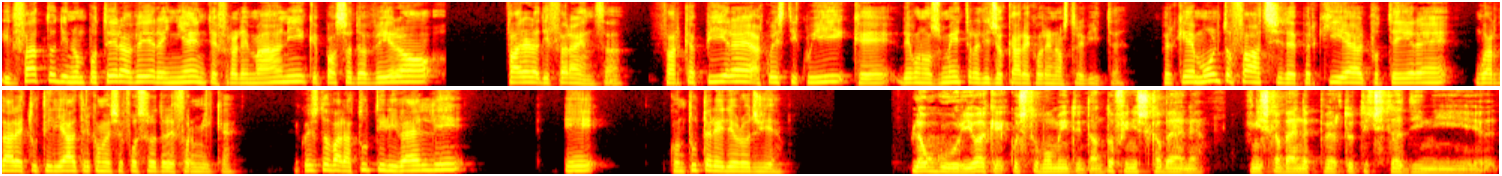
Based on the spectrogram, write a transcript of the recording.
Il fatto di non poter avere niente fra le mani che possa davvero fare la differenza far capire a questi qui che devono smettere di giocare con le nostre vite. Perché è molto facile per chi è al potere guardare tutti gli altri come se fossero delle formiche. E questo vale a tutti i livelli e con tutte le ideologie. L'augurio è che questo momento intanto finisca bene, finisca bene per tutti i cittadini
